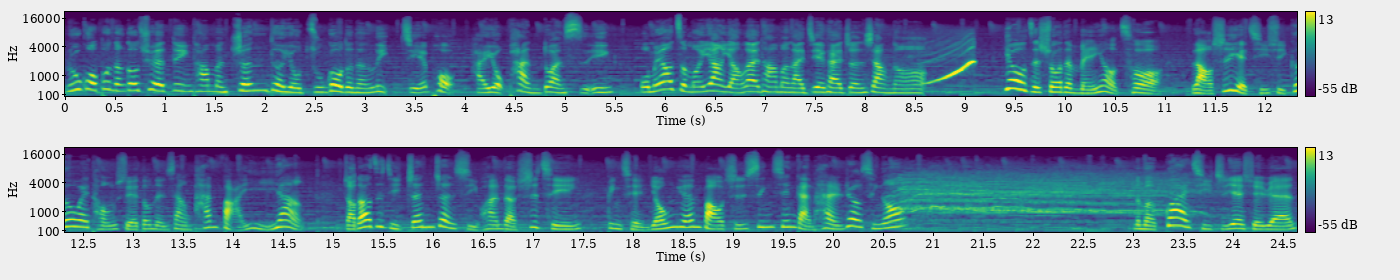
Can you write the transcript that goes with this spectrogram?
如果不能够确定他们真的有足够的能力解剖，还有判断死因，我们要怎么样仰赖他们来揭开真相呢？柚子说的没有错，老师也期许各位同学都能像潘法医一样，找到自己真正喜欢的事情，并且永远保持新鲜感和热情哦。那么，怪奇职业学员，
